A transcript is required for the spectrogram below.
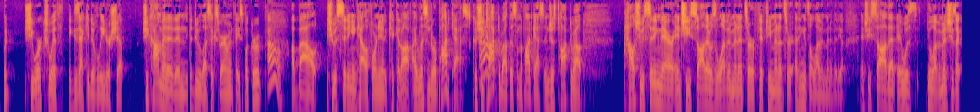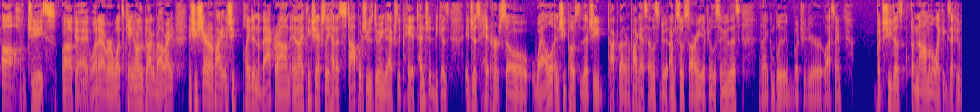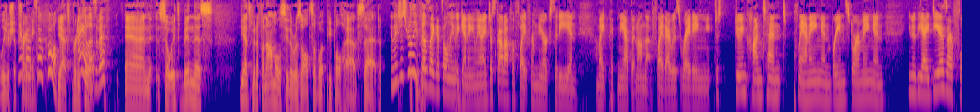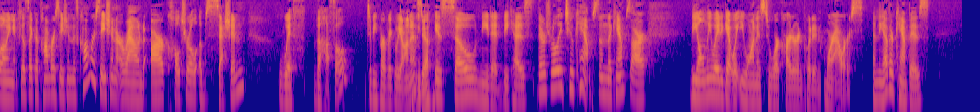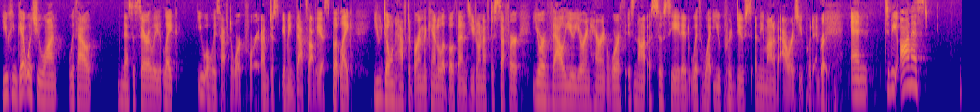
but she works with executive leadership. She commented in the Do Less Experiment Facebook group Oh. about she was sitting in California to kick it off. I listened to her podcast because she oh. talked about this on the podcast and just talked about how she was sitting there and she saw that it was 11 minutes or 15 minutes or I think it's 11 minute video and she saw that it was 11 minutes. She was like, oh, jeez. Okay, whatever. What's Kate Northrup talking about? Right. And she shared on her pocket and she played it in the background. And I think she actually had to stop what she was doing to actually pay attention because it just hit her so well. And she posted that she talked about it on her podcast. I listened to it. I'm so sorry if you're listening to this and I completely butchered your last name. But she does phenomenal like executive leadership training. so cool. Yeah, it's pretty Hi, cool. Elizabeth. And so it's been this, yeah, it's been phenomenal to see the results of what people have said. And it just really feels like it's only the beginning. I mean, I just got off a flight from New York City and Mike picked me up and on that flight I was writing just doing content planning and brainstorming and you know, the ideas are flowing. It feels like a conversation, this conversation around our cultural obsession with the hustle, to be perfectly honest, Yeah. is so needed because there's really two camps. And the camps are the only way to get what you want is to work harder and put in more hours. And the other camp is you can get what you want without necessarily like you always have to work for it. I'm just I mean that's obvious, but like you don't have to burn the candle at both ends. You don't have to suffer. Your value, your inherent worth is not associated with what you produce and the amount of hours you put in. Right. And to be honest,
